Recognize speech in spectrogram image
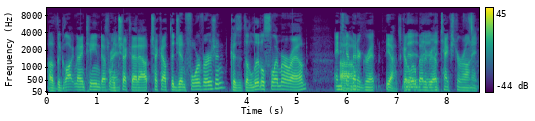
of the Glock 19, definitely Right. check that out. Check out the Gen 4 version because it's a little slimmer around. And it's got better grip. Yeah, it's got a little better the- grip. The texture on it.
